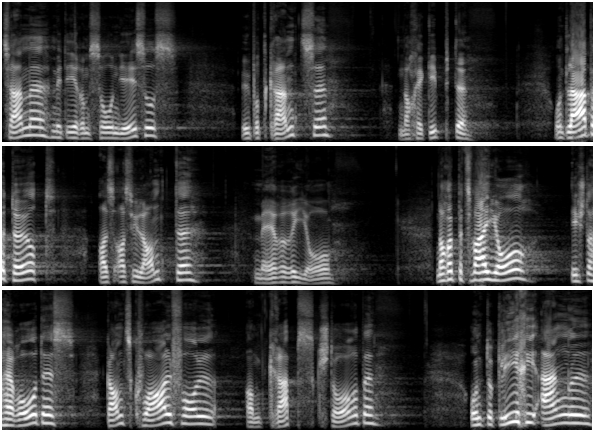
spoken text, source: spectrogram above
zusammen mit ihrem Sohn Jesus über die Grenze nach Ägypten und leben dort als Asylanten mehrere Jahre. Nach etwa zwei Jahren ist der Herodes ganz qualvoll am Krebs gestorben und der gleiche Engel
